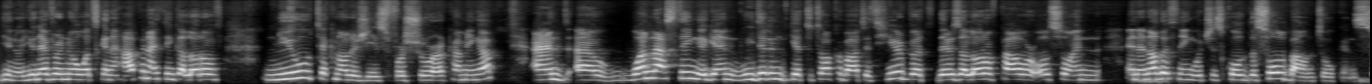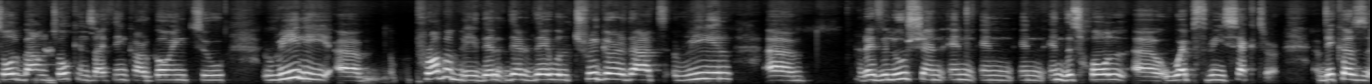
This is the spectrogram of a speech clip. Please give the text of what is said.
you know, you never know what's going to happen. I think a lot of new technologies for sure are coming up. And uh, one last thing, again, we didn't get to talk about it here, but there's a lot of power also in, in another thing, which is called the soulbound tokens. Soulbound tokens, I think, are going to really um, probably they, they will trigger that real um, revolution in, in, in, in this whole uh, Web3 sector. Because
